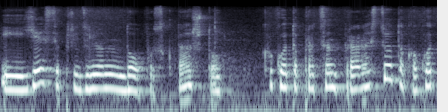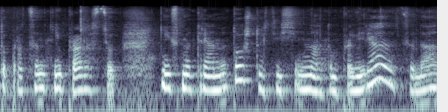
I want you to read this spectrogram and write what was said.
и есть определенный допуск, да, что какой-то процент прорастет, а какой-то процент не прорастет. Несмотря на то, что эти семена там проверяются, да,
